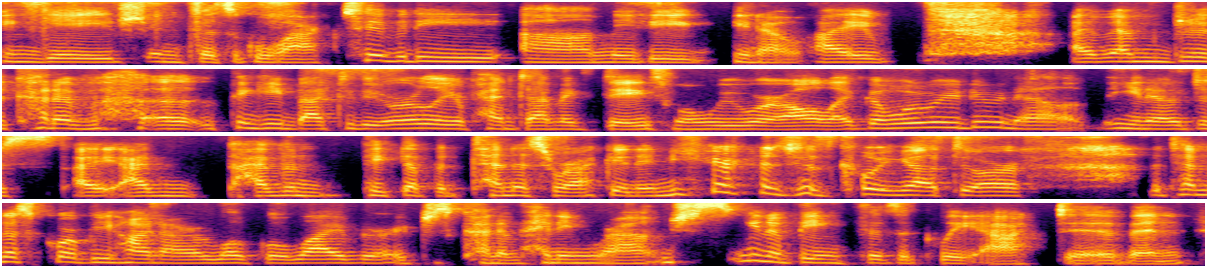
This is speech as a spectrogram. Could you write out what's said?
engage in physical activity. Uh, maybe, you know, I I'm kind of uh, thinking back to the earlier pandemic days when we were all like, oh, what do we do now? You know, just I, I haven't picked up a tennis racket in years, just going out to our the tennis court behind our local library, just kind of heading around, just you know, being physically active and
